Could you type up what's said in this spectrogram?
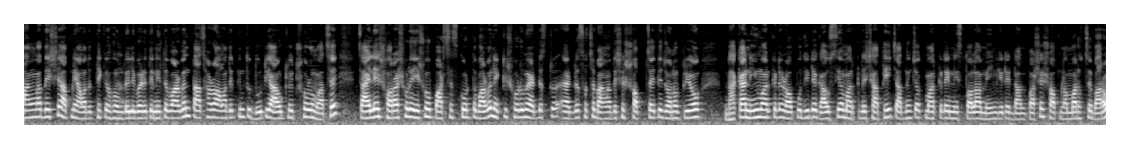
বাংলাদেশে আপনি আমাদের থেকে হোম ডেলিভারিতে নিতে পারবেন। তাছাড়াও আমাদের কিন্তু দুটি আউটলেট শোরুম আছে। চাইলে সরাসরি এসেও পারচেস করতে পারবেন। একটি শোরুমের অ্যাড্রেস অ্যাড্রেস হচ্ছে বাংলাদেশের সবচাইতে জনপ্রিয় ঢাকা নিউ মার্কেটের অপোজিটে গাউসিয়া মার্কেটের সাথেই। চাঁদনি চক মার্কেটের নিচতলা মেইন গেটের ডান পাশে। শপ নাম্বার হচ্ছে বারো।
